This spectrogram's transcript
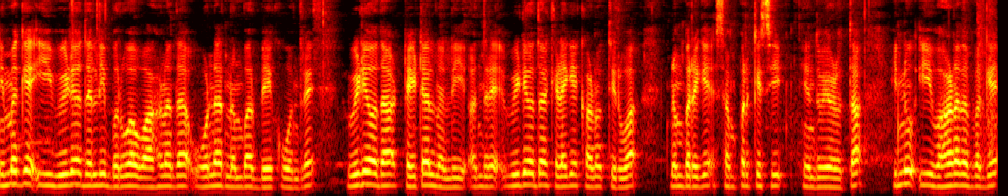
ನಿಮಗೆ ಈ ವಿಡಿಯೋದಲ್ಲಿ ಬರುವ ವಾಹನದ ಓನರ್ ನಂಬರ್ ಬೇಕು ಅಂದರೆ ವಿಡಿಯೋದ ಟೈಟಲ್ನಲ್ಲಿ ಅಂದರೆ ವಿಡಿಯೋದ ಕೆಳಗೆ ಕಾಣುತ್ತಿರುವ ನಂಬರಿಗೆ ಸಂಪರ್ಕಿಸಿ ಎಂದು ಹೇಳುತ್ತಾ ಇನ್ನು ಈ ವಾಹನದ ಬಗ್ಗೆ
